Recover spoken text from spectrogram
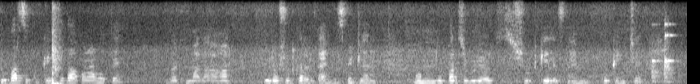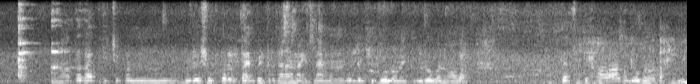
दुपारचं कुकिंगचं दाखवणार होते. बट मला व्हिडिओ शूट करायला टाईमच भेटला नाही. म्हणून दुपारचे व्हिडिओ शूट केलेच नाही मी कुकिंगचे. आता रात्रीचे पण व्हिडिओ शूट करायला टाईम भेटेल का नाही माहीत नाही. म्हणून बोलले की बोलवून एक व्हिडिओ बनवावा. त्यासाठी हा व्हिडिओ बनवत आहे मी.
